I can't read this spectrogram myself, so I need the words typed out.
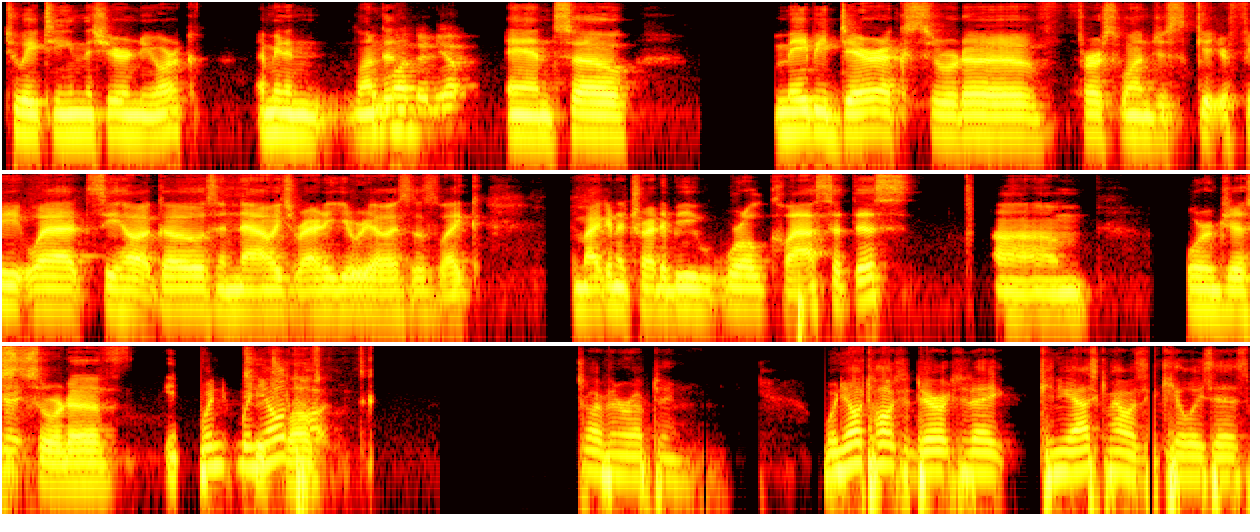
218 this year in New York. I mean, in London. London, yep. And so maybe Derrick sort of first one, just get your feet wet, see how it goes. And now he's ready. He realizes like, am I going to try to be world class at this? Um, or just Okay. sort of you When when know, y'all talk, sorry for interrupting. When y'all talk to Derrick today, can you ask him how his Achilles is?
